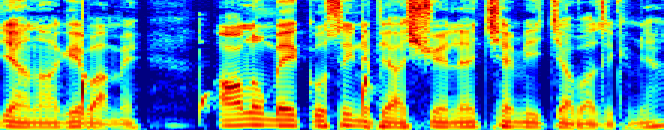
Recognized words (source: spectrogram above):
ပြန်လာခဲ့ပါမယ်အားလုံးပဲကိုယ်စိတ်နှပြရှင်လန်းချမ်းမြေ့ကြပါစေခင်ဗျာ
